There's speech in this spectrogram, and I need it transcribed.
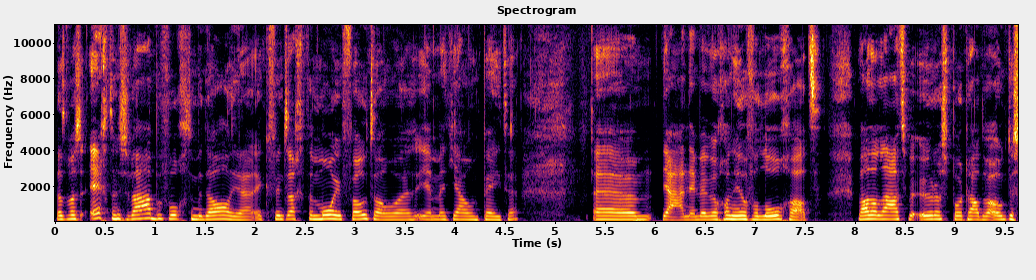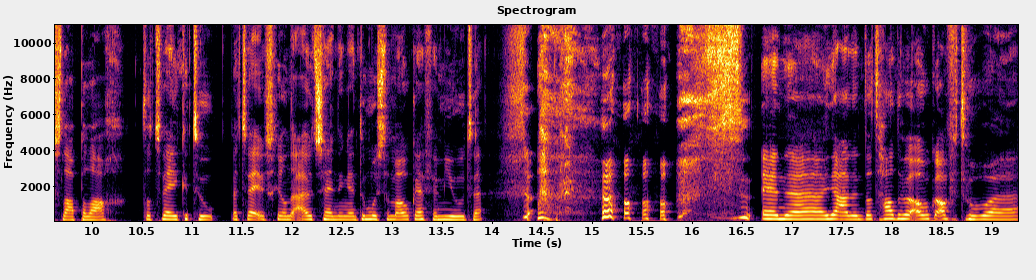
dat was echt een zwaar bevochten medaille. Ik vind het echt een mooie foto ja, met jou en Peter. Ehm, ja, nee, we hebben gewoon heel veel lol gehad. We hadden laatst bij Eurosport hadden we ook de slappe lach. Tot twee keer toe. Bij twee verschillende uitzendingen. En toen moesten we hem ook even muten. en eh, ja, dat hadden we ook af en toe... eh,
